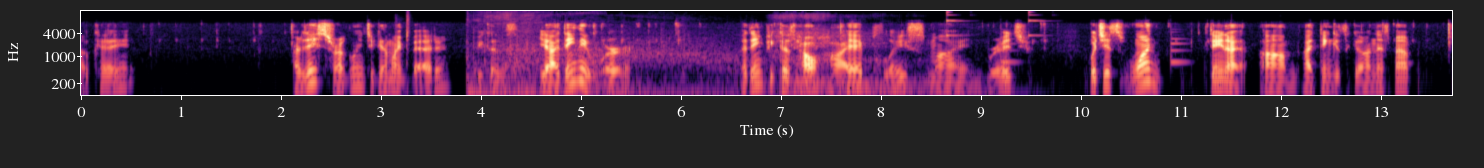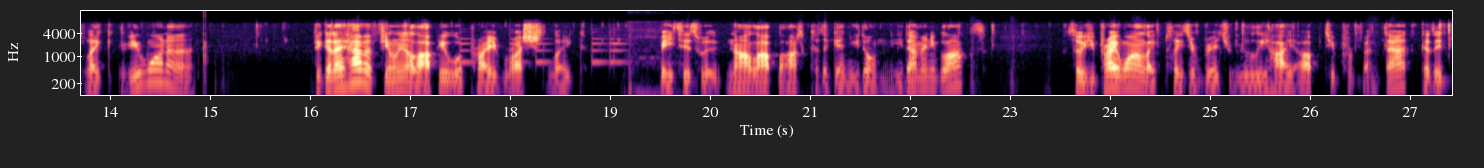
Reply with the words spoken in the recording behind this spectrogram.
Okay, are they struggling to get my bed? Because yeah, I think they were. I think because how high I place my bridge, which is one thing I um I think is good on this map. Like if you wanna, because I have a feeling a lot of people would probably rush like bases with not a lot of blocks, because again you don't need that many blocks. So you probably want to like place your bridge really high up to prevent that, because it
